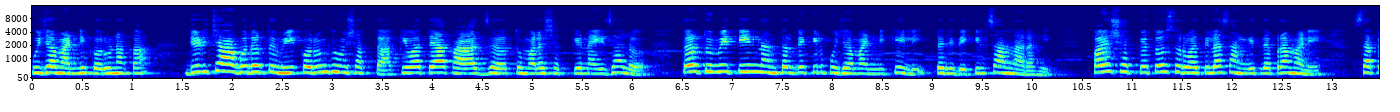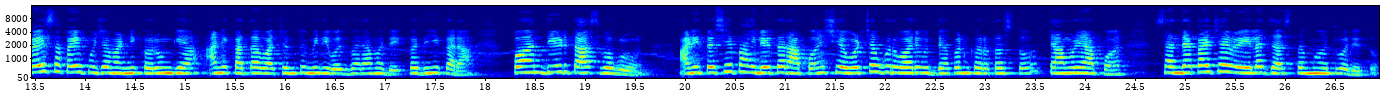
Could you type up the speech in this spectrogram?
पूजा मांडणी करू नका. दीडच्या अगोदर तुम्ही करून घेऊ शकता किंवा त्या काळात जर तुम्हाला शक्य नाही झालं तर तुम्ही तीन नंतर देखील पूजा मांडणी केली तरी देखील चालणार आहे. पण शक्यतो सुरुवातीला सांगितल्याप्रमाणे सकाळी सकाळी पूजा मांडणी करून घ्या आणि कथा वाचन तुम्ही दिवसभरामध्ये कधीही करा पण दीड तास वगळून. आणि तसे पाहिले तर आपण शेवटच्या गुरुवारी उद्यापन करत असतो त्यामुळे आपण संध्याकाळच्या वेळेला जास्त महत्त्व देतो.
